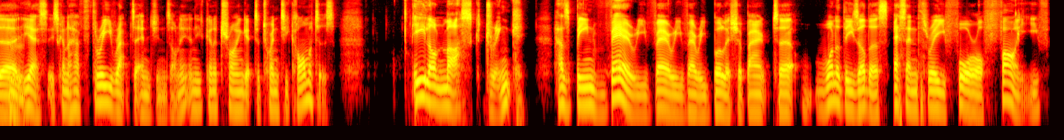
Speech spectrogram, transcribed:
uh, Hmm. yes, it's going to have three Raptor engines on it, and he's going to try and get to 20 kilometers. Elon Musk, drink, has been very, very, very bullish about uh, one of these others, SN3, 4, or 5,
